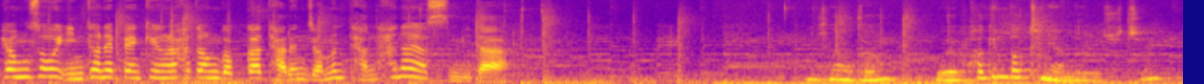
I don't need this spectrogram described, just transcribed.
평소 인터넷 뱅킹을 하던 것과 다른 점은 단 하나였습니다. 이상하다. 왜 확인 버튼이 안 눌러주지?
